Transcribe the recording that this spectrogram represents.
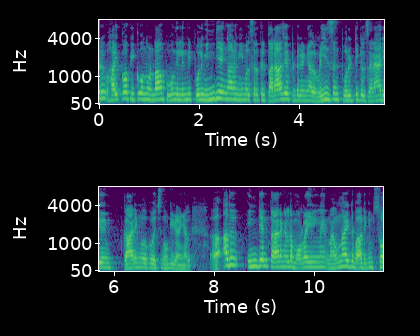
ഒരു ഹൈക്കോ പീക്കോ ഒന്നും ഉണ്ടാകാൻ പോകുന്നില്ലെങ്കിൽ പോലും ഇന്ത്യ എങ്ങാനും ഈ മത്സരത്തിൽ പരാജയപ്പെട്ട് കഴിഞ്ഞാൽ റീസൺ പൊളിറ്റിക്കൽ സെനാരിയോയും കാര്യങ്ങളൊക്കെ വെച്ച് നോക്കിക്കഴിഞ്ഞാൽ അത് ഇന്ത്യൻ താരങ്ങളുടെ മൊറയിലിനെ നന്നായിട്ട് ബാധിക്കും. സോ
